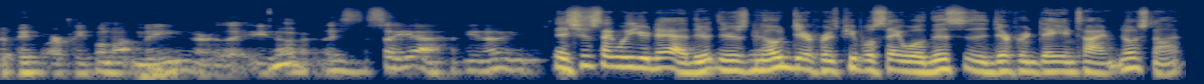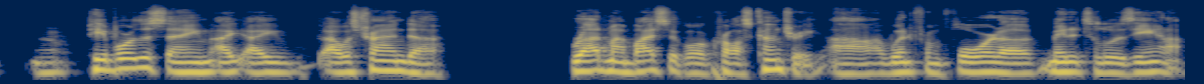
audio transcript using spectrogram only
Do people are people not mean or they you know, they, so yeah, you know, It's just like with your dad. There, there's no difference. People say, "Well, this is a different day and time." No, it's not. no. People are the same. I I, I was trying to ride my bicycle across country. Uh, I went from Florida, made it to Louisiana,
